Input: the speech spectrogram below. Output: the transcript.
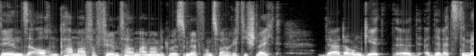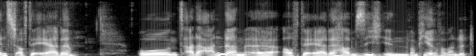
den sie auch ein paar Mal verfilmt haben. Einmal mit Will Smith und zwar richtig schlecht der darum geht, äh, der letzte Mensch auf der Erde und alle anderen äh, auf der Erde haben sich in Vampire verwandelt.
